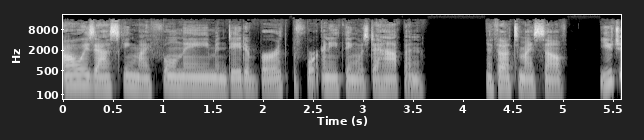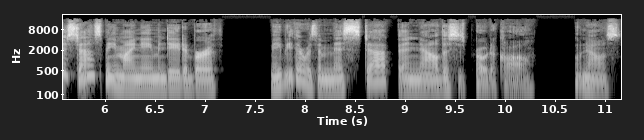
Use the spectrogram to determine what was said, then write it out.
always asking my full name and date of birth before anything was to happen. I thought to myself, You just asked me my name and date of birth. Maybe there was a misstep and now this is protocol. Who knows?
